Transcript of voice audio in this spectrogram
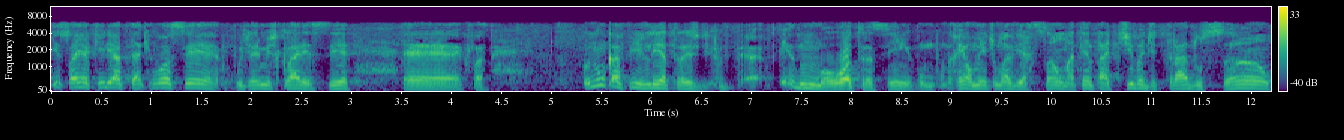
Isso aí eu queria até que você podia me esclarecer. É, eu nunca fiz letras, de, eh, fiz uma ou outra, assim, realmente uma versão, uma tentativa de tradução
